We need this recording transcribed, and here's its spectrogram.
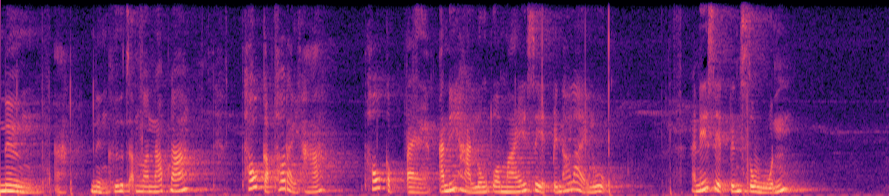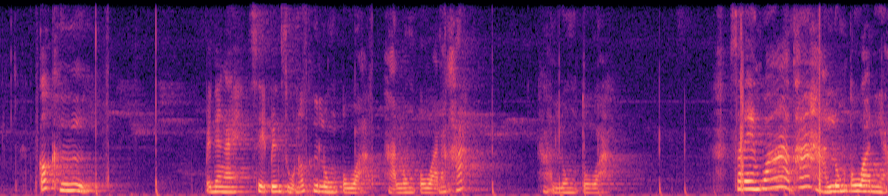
1อะ1คือจำนวนนับนะ เท่ากับเท่าไหร่คะ เท่ากับ 8 อันนี้หารลงตัวไหมเศษเป็นเท่าไหร่ลูก อันนี้เศษเป็น 0 ก็คือ เป็นยังไง เศษเป็นศูนย์ก็คือลงตัว หารลงตัวนะคะ หารลงตัว แสดงว่าถ้าหารลงตัวเนี่ย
